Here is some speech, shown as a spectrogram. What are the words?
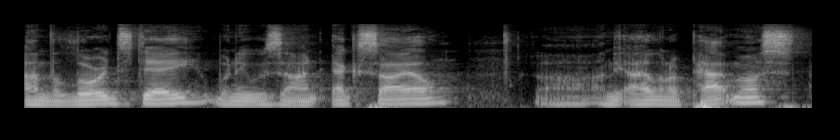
on the Lord's Day when he was on exile uh, on the island of Patmos,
